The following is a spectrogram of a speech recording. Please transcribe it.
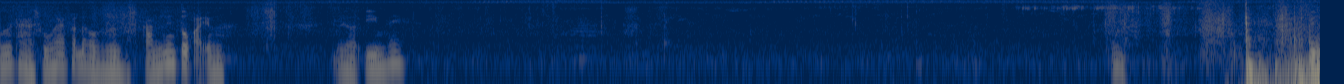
Vừa thả xuống hai phát đầu rồi cắn lên tội. Mà bây giờ im thế. Dính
